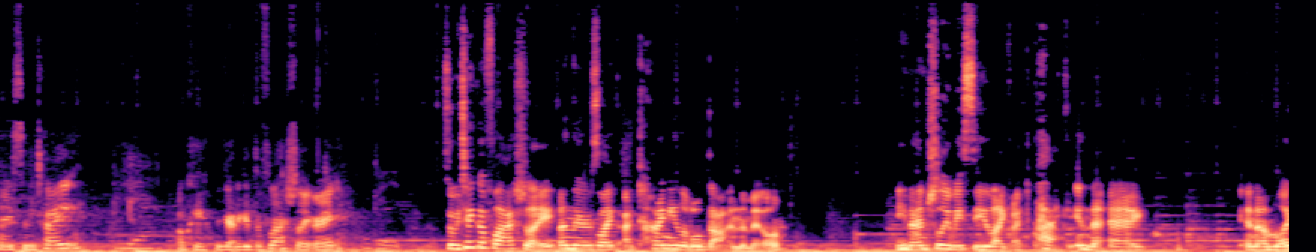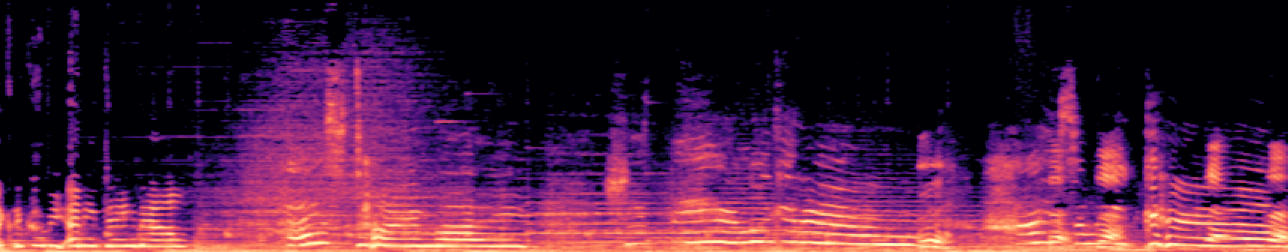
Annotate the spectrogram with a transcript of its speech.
nice and tight. Yeah. Okay, we gotta get the flashlight, right? Okay. So we take a flashlight and there's like a tiny little dot in the middle. Eventually we see like a peck in the egg and I'm like, it could be any day now. Hi, Starlight! She's here, look at her! Hi, sweet girl!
